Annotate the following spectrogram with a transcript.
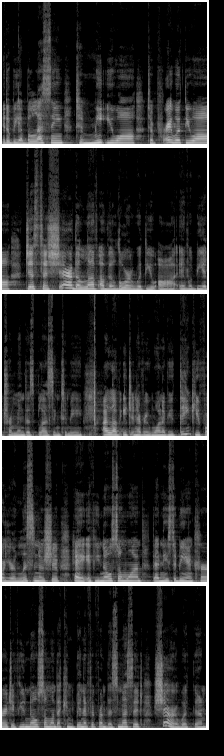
It'll be a blessing to meet you all, to pray with you all, just to share the love of the Lord with you all. It would be a tremendous blessing to me. I love each and every one of you. Thank you for your listenership. Hey, if you know someone that needs to be encouraged, if you know someone that can benefit from this message, share it with them.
